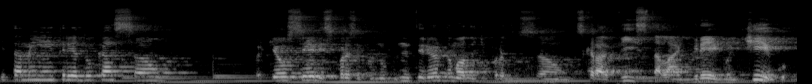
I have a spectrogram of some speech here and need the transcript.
e também entre educação. Porque os seres, por exemplo, no interior do modo de produção escravista, lá grego, antigo,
